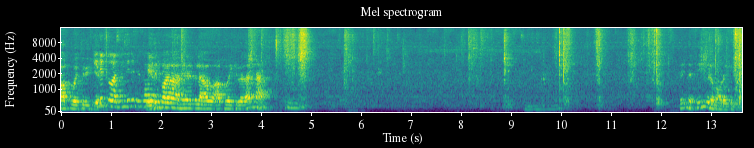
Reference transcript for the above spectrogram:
ஆப்பு வச்சிருக்கீங்க? இருக்கு வசந்தி இருக்கு. எதிர்பாராத நேரத்துல ஆப்பு ஆப்பு வைக்கிறதா நான் என்ன தீவிரமா உடைக்கிறீங்க?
